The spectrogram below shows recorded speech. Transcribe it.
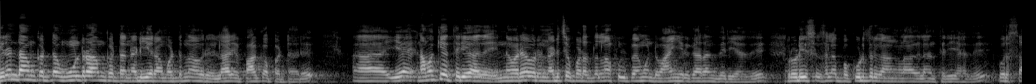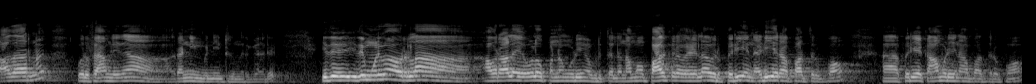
இரண்டாம் கட்ட மூன்றாம் கட்ட நடிகராக மட்டும்தான் அவர் எல்லாரையும் பார்க்கப்பட்டார். ஏன் நமக்கே தெரியாது. இன்ன வரையும் அவர் நடித்த படத்தெல்லாம் ஃபுல் பேமெண்ட் வாங்கியிருக்காரான்னு தெரியாது. ப்ரொடியூசர்ஸ்லாம் இப்போ கொடுத்துருக்காங்களா அதெல்லாம் தெரியாது. ஒரு சாதாரண ஒரு ஃபேமிலி தான் ரன்னிங் பண்ணிட்டு இருந்திருக்காரு. இது இது மூலிமா அவரெல்லாம் அவரால் எவ்வளோ பண்ண முடியும் அப்படி தெரியல. நம்ம பார்க்குற வகையில் அவர் பெரிய நடிகராக பார்த்துருப்போம். பெரிய காமெடியனாக பார்த்துருப்போம்.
